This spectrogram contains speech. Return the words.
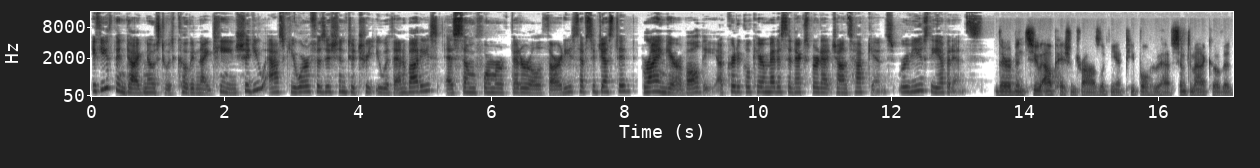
If you've been diagnosed with COVID 19, should you ask your physician to treat you with antibodies, as some former federal authorities have suggested? Brian Garibaldi, a critical care medicine expert at Johns Hopkins, reviews the evidence. There have been two outpatient trials looking at people who have symptomatic COVID.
